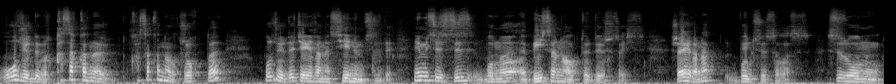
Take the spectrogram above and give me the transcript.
ол жерде бір қасақана қасақаналық жоқ та. Бұл жерде жай ғана сенім сізде немесе сіз бұны бейсаналы түрде жасайсыз. Жай ғана бөлісе саласыз. Сіз оның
